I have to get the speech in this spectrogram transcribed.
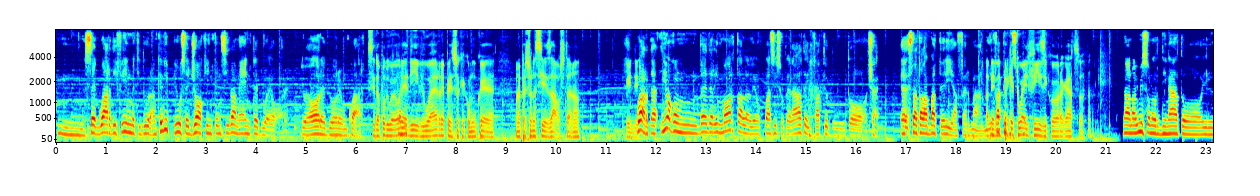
mh, mm, se guardi film ti dura anche di più, se giochi intensivamente due ore, due ore, due ore e un quarto. Sì, dopo due ore Quindi... di VR penso che comunque una persona si esausta, no? Quindi... Guarda, io con Vader Immortal le ho quasi superate, infatti ho dovuto... cioè, è stata la batteria a fermarmi. Vabbè, infatti perché tu hai il fisico, ragazzo. No, no, io mi sono ordinato il,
